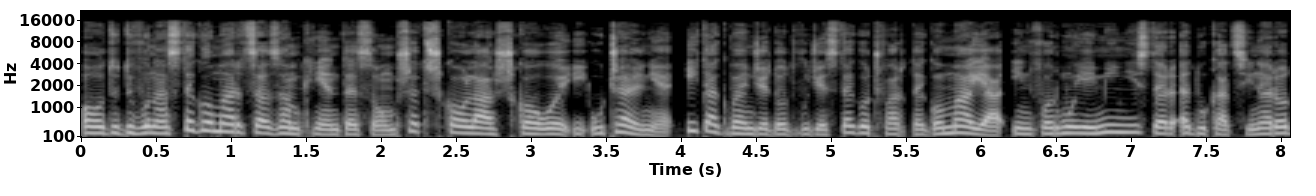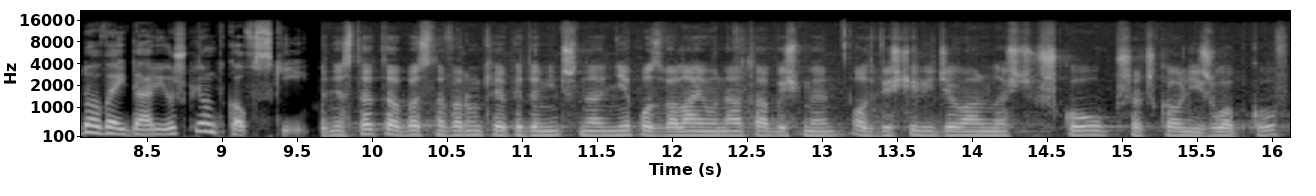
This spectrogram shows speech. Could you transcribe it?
Od 12 marca zamknięte są przedszkola, szkoły i uczelnie. I tak będzie do 24 maja, informuje minister edukacji narodowej Dariusz Piątkowski. Niestety obecne warunki epidemiczne nie pozwalają na to, abyśmy odwieścili działalność szkół, przedszkoli, żłobków.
